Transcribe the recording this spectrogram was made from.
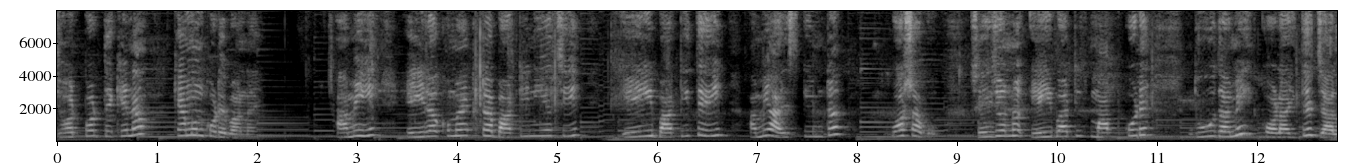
ঝটপট দেখে নাও কেমন করে বানায়। আমি এই রকম একটা বাটি নিয়েছি, এই বাটিতেই আমি আইসক্রিমটা বসাবো। সেই জন্য এই বাটির মাপ করে দুধ আমি কড়াইতে জাল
